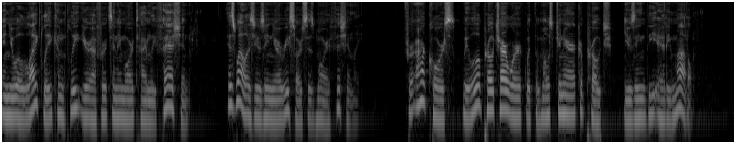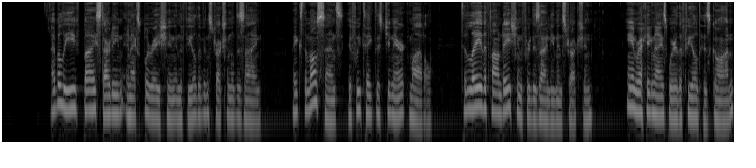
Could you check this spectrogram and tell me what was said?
and you will likely complete your efforts in a more timely fashion, as well as using your resources more efficiently. For our course, we will approach our work with the most generic approach using the ADDIE model. I believe by starting an exploration in the field of instructional design makes the most sense if we take this generic model to lay the foundation for designing instruction and recognize where the field has gone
